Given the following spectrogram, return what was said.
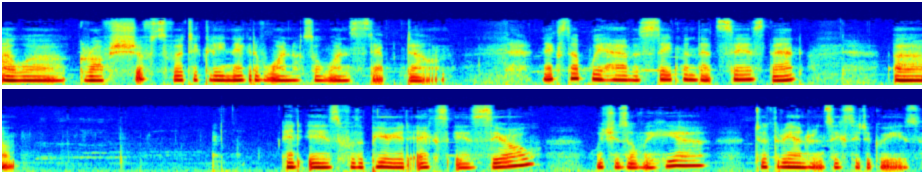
our graph shifts vertically negative 1, so one step down. Next up we have a statement that says that um, it is for the period x is 0, which is over here, to 360 degrees,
